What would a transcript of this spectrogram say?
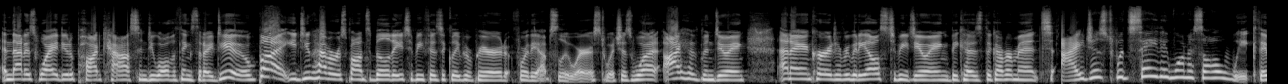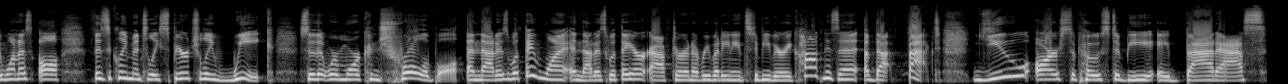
and that is why I do the podcast and do all the things that I do. But you do have a responsibility to be physically prepared for the absolute worst, which is what I have been doing, and I encourage everybody else to be doing because the government, I just would say they want us all weak. They want us all physically, mentally, spiritually weak so that we're more controllable. And that is what they want and that is what they are after and everybody needs to be very cognizant of that fact. You are supposed to be a badass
